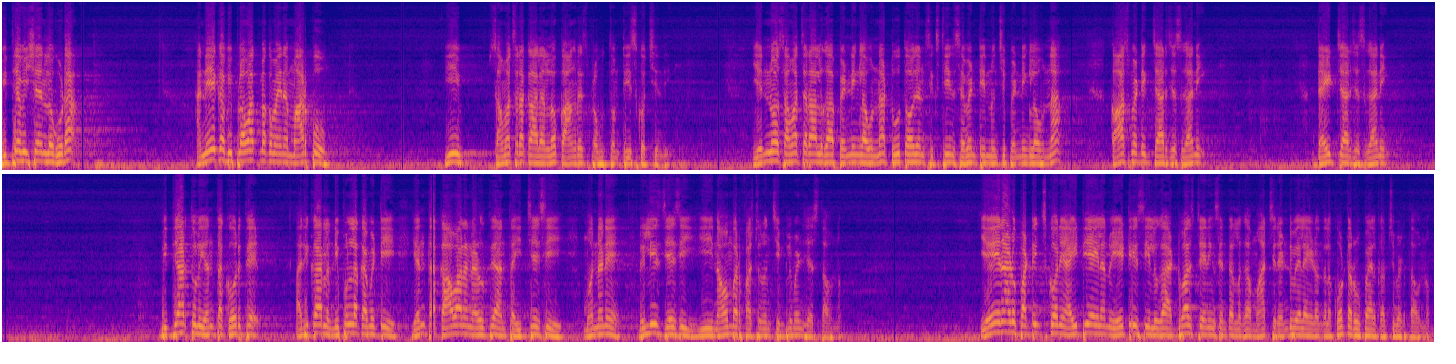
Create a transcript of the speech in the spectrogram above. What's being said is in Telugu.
విద్య విషయంలో కూడా అనేక విప్లవాత్మకమైన మార్పు ఈ సంవత్సర కాలంలో కాంగ్రెస్ ప్రభుత్వం తీసుకొచ్చింది. ఎన్నో సంవత్సరాలుగా పెండింగ్లో ఉన్న టూ థౌజండ్ సిక్స్టీన్ సెవెంటీన్ నుంచి పెండింగ్లో ఉన్న కాస్మెటిక్ ఛార్జెస్ కానీ డైట్ ఛార్జెస్ కానీ విద్యార్థులు ఎంత కోరితే అధికారుల నిపుణుల కమిటీ ఎంత కావాలని అడిగితే అంత ఇచ్చేసి మొన్ననే రిలీజ్ చేసి ఈ నవంబర్ ఫస్ట్ నుంచి ఇంప్లిమెంట్ చేస్తూ ఉన్నాం. ఏనాడు పట్టించుకొని ఐటీఐలను ఏటీసీలుగా అడ్వాన్స్ ట్రైనింగ్ సెంటర్లుగా మార్చి రెండు వేల ఏడు వందల కోట్ల రూపాయలు ఖర్చు పెడతా ఉన్నాం.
